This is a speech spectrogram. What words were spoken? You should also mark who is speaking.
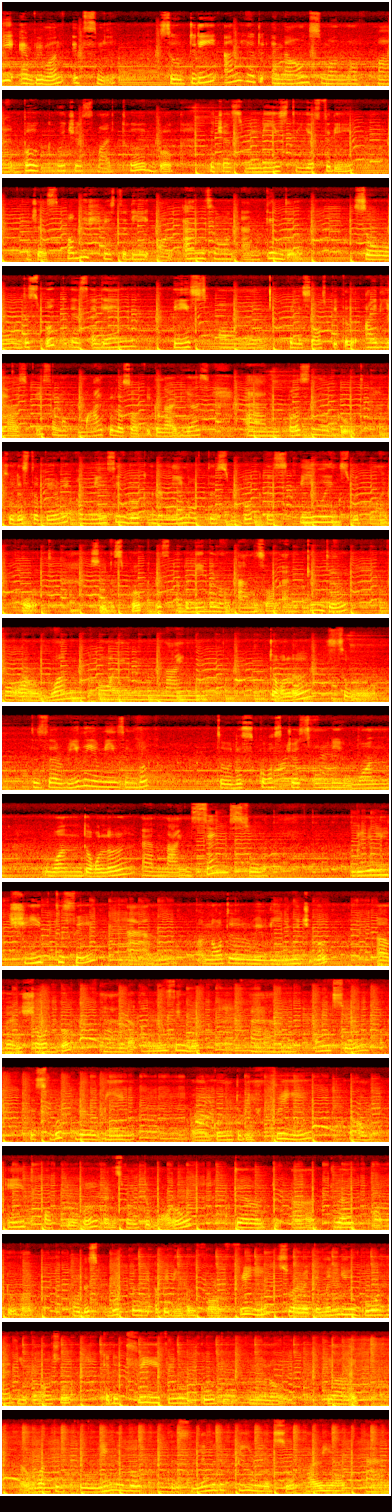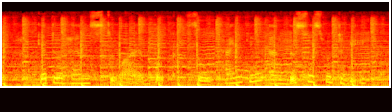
Speaker 1: Hey everyone, it's me. So today I'm here to announce one of my book, which is my third book, which has released yesterday, was published yesterday on Amazon and Kindle. So this book is again based on philosophical ideas, be some of my philosophical ideas and personal growth. So this is a very amazing book and the name of this book is Feelings with My Poet. So this book is available on Amazon and Kindle for 1.9 dollar. So this is a really amazing book. So this costs just only one one dollar and nine cents. So really cheap to say and not a really huge book, a very short book and an amazing book. And also this book will be uh, going to be free from 8th October, that is from tomorrow, till uh, 12th October. So this book will be available for free. So I recommend you go ahead. You can also get it free if you go to you know you are like wanted to read a book in this limited period. So hurry up and get your hands to my book. So thank you, and this was for today.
